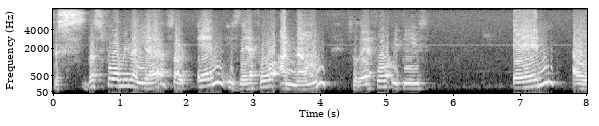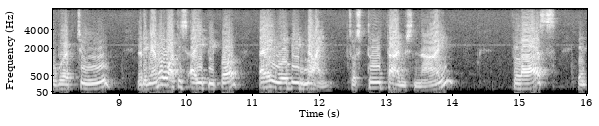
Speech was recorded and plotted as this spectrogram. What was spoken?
this, this formula here, so n is therefore unknown. So therefore it is n over 2. Now remember what is a people? A will be 9. So it's 2 times 9 plus, and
